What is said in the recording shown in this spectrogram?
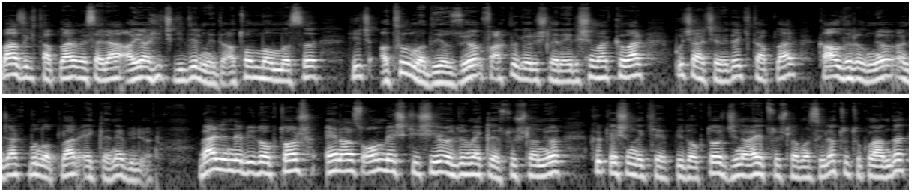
Bazı kitaplar mesela Ay'a hiç gidilmedi. Atom bombası hiç atılmadı yazıyor. Farklı görüşlere erişim hakkı var. Bu çerçevede kitaplar kaldırılmıyor ancak bu notlar eklenebiliyor. Berlin'de bir doktor en az 15 kişiyi öldürmekle suçlanıyor. 40 yaşındaki bir doktor cinayet suçlamasıyla tutuklandı.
